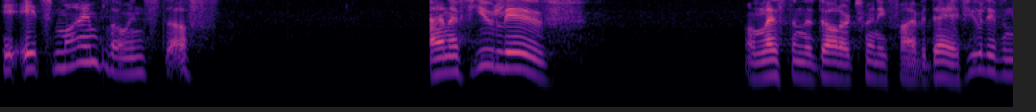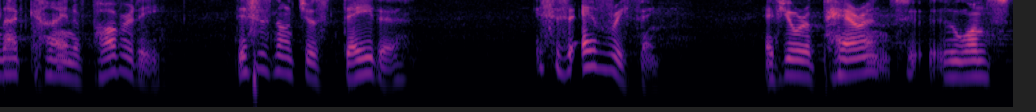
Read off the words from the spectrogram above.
It's mind blowing stuff. And if you live on less than $1.25 a day, if you live in that kind of poverty, this is not just data, this is everything. If you're a parent who wants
